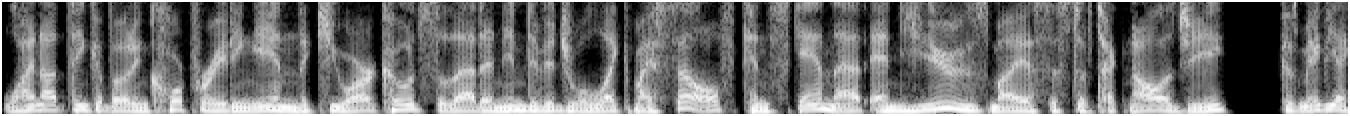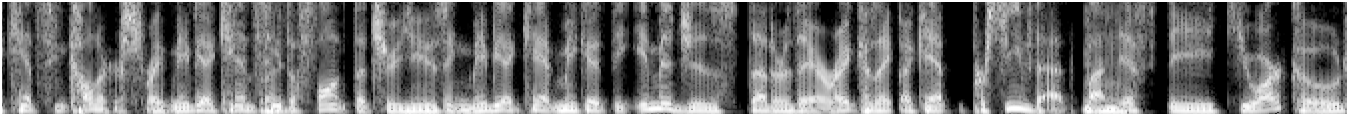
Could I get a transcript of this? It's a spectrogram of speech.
why not think about incorporating in the QR code so that an individual like myself can scan that and use my assistive technology? Because maybe I can't see colors, right? Maybe I can't right. see the font that you're using. Maybe I can't make out the images that are there, right? Because I, I can't perceive that. But mm-hmm. if the QR code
